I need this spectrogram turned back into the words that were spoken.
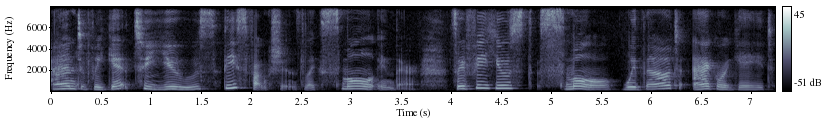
and if we get to use these functions like small in there. So if we used small without aggregate,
